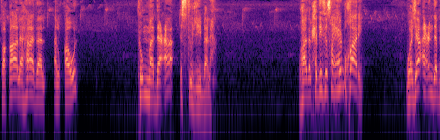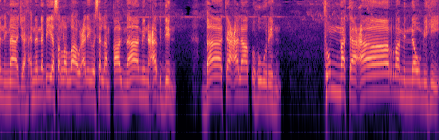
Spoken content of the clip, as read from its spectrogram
فقال هذا القول ثم دعا استجيب له. وهذا الحديث في صحيح البخاري. وجاء عند ابن ماجه أن النبي صلى الله عليه وسلم قال ما من عبد بات على طهور ثم تعار من نومه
